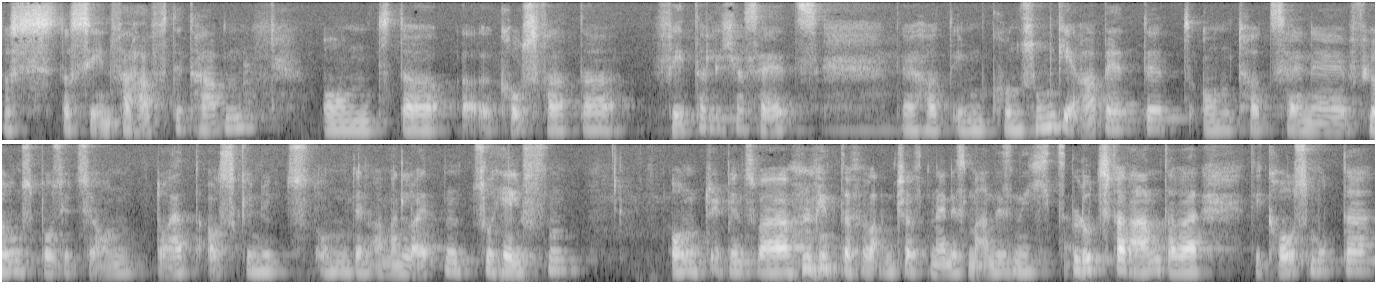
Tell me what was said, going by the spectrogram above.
dass, dass sie ihn verhaftet haben. Und der äh, Großvater väterlicherseits, der hat im Konsum gearbeitet und hat seine Führungsposition dort ausgenützt, um den armen Leuten zu helfen. Und ich bin zwar mit der Verwandtschaft meines Mannes nicht blutsverwandt, aber die Großmutter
